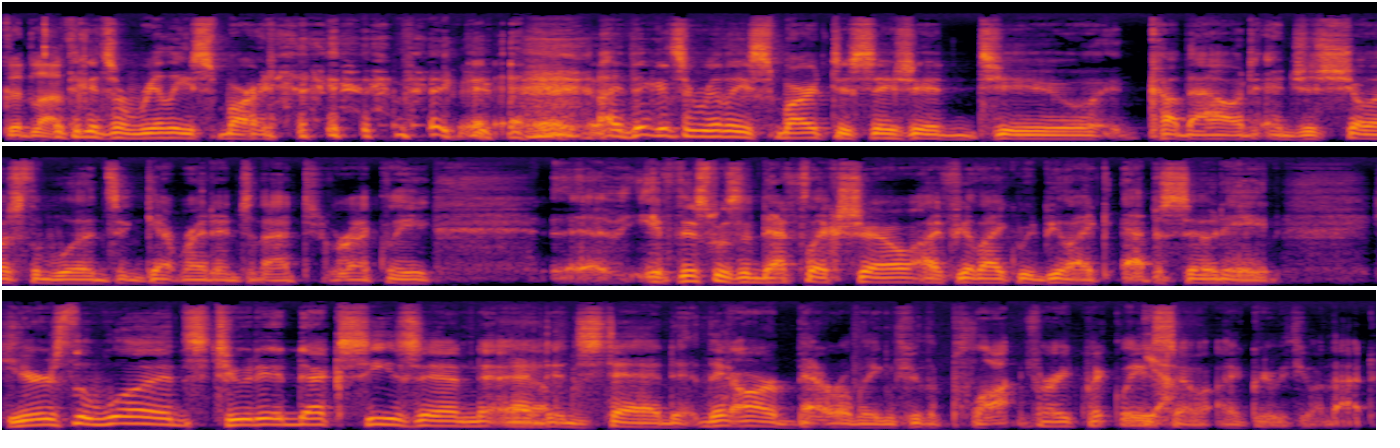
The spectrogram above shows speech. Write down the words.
Good luck. I think it's a really smart. I think it's a really smart decision to come out and just show us the woods and get right into that directly. Uh, if this was a Netflix show, I feel like we'd be like episode eight here's the woods, tune in next season. And yeah. instead, they are barreling through the plot very quickly. Yeah. So I agree with you on that.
